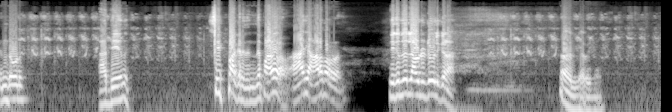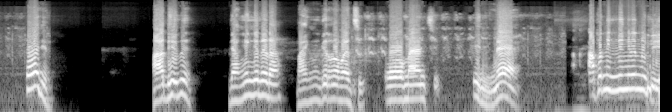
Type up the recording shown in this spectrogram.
എന്തോൾ? അതേന്ന്. സിപ്പാക്കരുത് നിന്നെ പറയോ ആര് ആളെ പറയണം നിങ്ങക്ക് ലൗഡ് ഇട്ട് വിളിക്കണ? അല്ല പിന്നെ കാര്യം? അതേന്ന്. ഞങ്ങ എങ്ങനെയാടാ ഭയങ്കര റൊമാൻസ് റൊമാൻസ് പിന്നെ അപ്പൊ നിങ്ങ ഇങ്ങനെയൊന്നുമില്ലേ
